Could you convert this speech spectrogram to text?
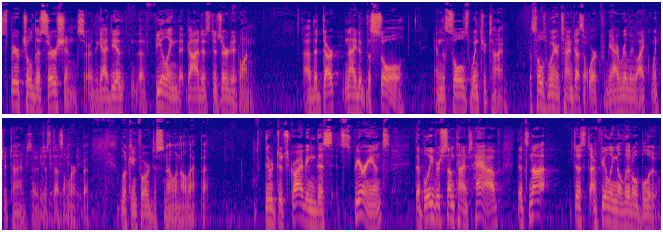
spiritual desertions, or the idea, the feeling that God has deserted one, uh, the dark night of the soul, and the soul's wintertime. The soul's wintertime doesn't work for me. I really like wintertime, so it just doesn't work. But looking forward to snow and all that. But they were describing this experience that believers sometimes have that's not just I'm feeling a little blue.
